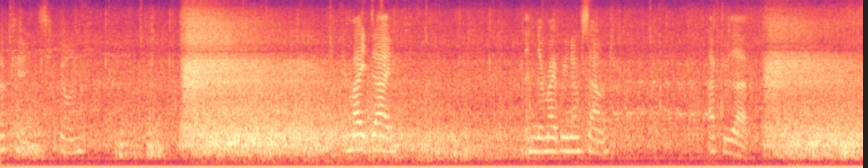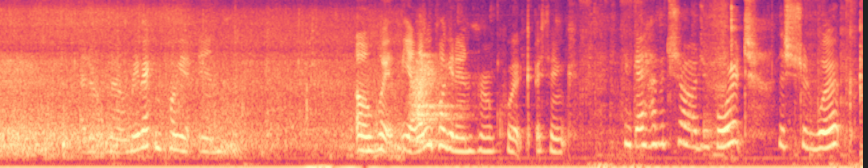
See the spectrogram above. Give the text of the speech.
Okay, let's keep going. It might die. And there might be no sound. After that. I don't know. Maybe I can plug it in. Oh, wait. Yeah, let me plug it in real quick, I think. I think I have a charger for it. This should work.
